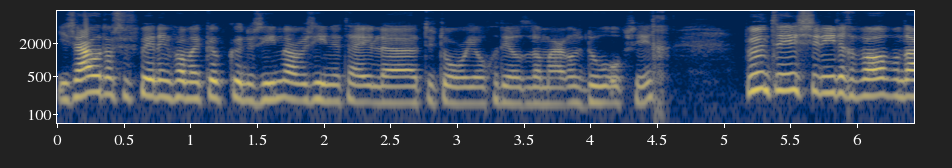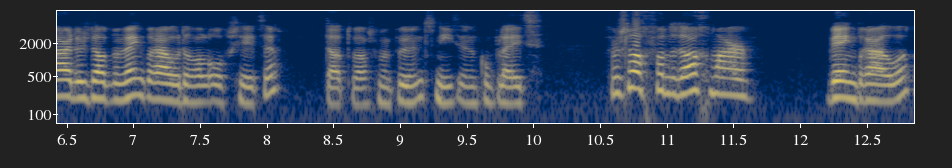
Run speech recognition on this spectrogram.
Je zou het als verspilling van make-up kunnen zien, maar we zien het hele tutorial gedeelte dan maar als doel op zich. Punt is in ieder geval, vandaar dus dat mijn wenkbrauwen er al op zitten. Dat was mijn punt, niet een compleet verslag van de dag, maar wenkbrauwen.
